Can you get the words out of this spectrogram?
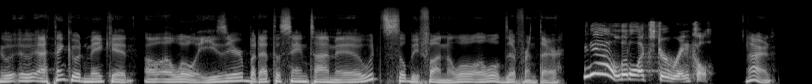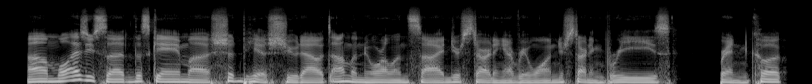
it, it, I think it would make it a, a, little easier, but at the same time, it would still be fun. A little, a little different there. Yeah, a little extra wrinkle. All right. Um, well, as you said, this game uh, should be a shootout. On the New Orleans side, you're starting everyone. You're starting Brees, Brandon Cook,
